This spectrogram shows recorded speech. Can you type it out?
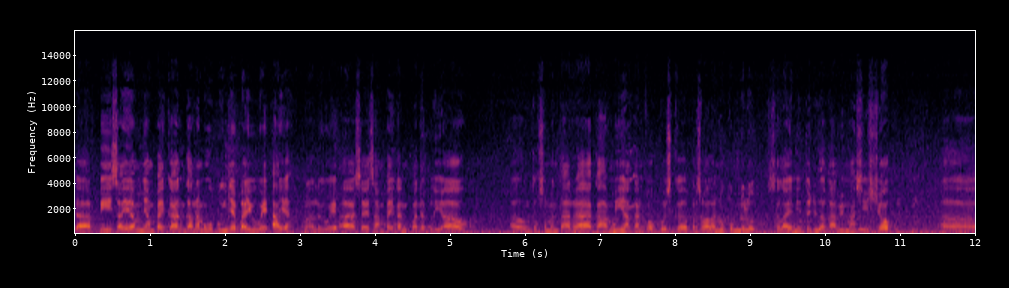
tapi saya menyampaikan karena menghubunginya by WA ya, melalui WA saya sampaikan kepada beliau eh, untuk sementara kami akan fokus ke persoalan hukum dulu. Selain itu juga kami masih shock, eh,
